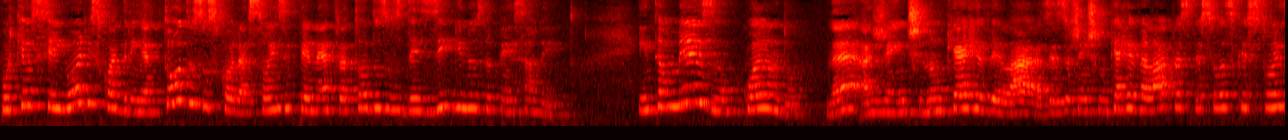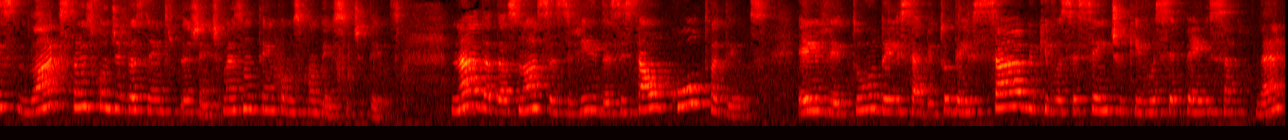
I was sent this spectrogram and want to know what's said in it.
Porque o Senhor esquadrinha todos os corações e penetra todos os desígnios do pensamento. Então, mesmo quando né, a gente não quer revelar, às vezes a gente não quer revelar para as pessoas questões lá que estão escondidas dentro da gente, mas não tem como esconder isso de Deus. Nada das nossas vidas está oculto a Deus. Ele vê tudo, ele sabe tudo, ele sabe o que você sente, o que você pensa, né?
